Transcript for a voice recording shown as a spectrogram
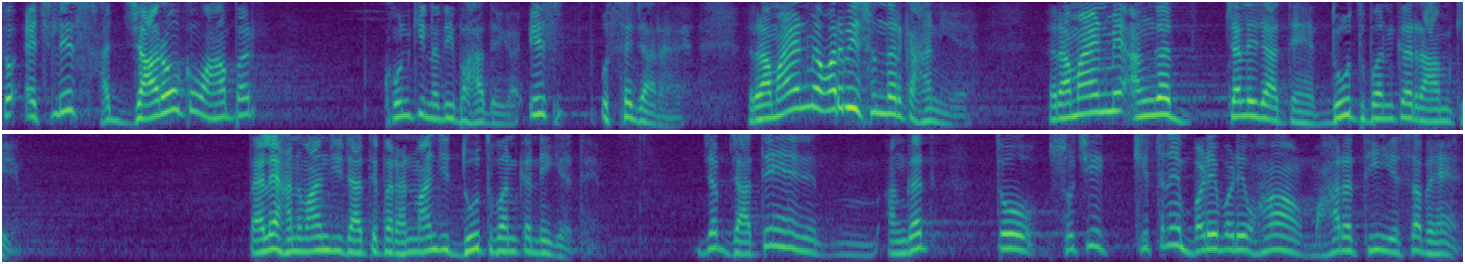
तो एचलिस हज़ारों को वहाँ पर खून की नदी बहा देगा। इस, उससे जा रहा है। रामायण में और भी सुंदर कहानी है। रामायण में अंगद चले जाते हैं, दूत बनकर राम के। पहले हनुमान जी जाते, पर हनुमान जी दूत बनकर नहीं गए थे। जब जाते हैं अंगद तो सोचिए कितने बड़े बड़े वहाँ महारथी ये सब हैं।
